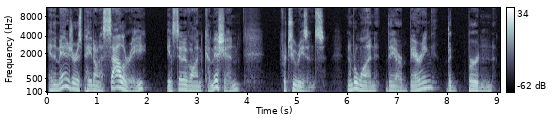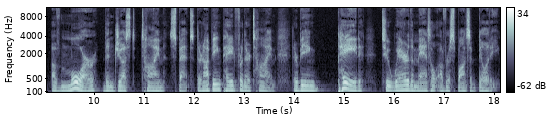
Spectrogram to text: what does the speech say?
and the manager is paid on a salary instead of on commission for two reasons. Number one, they are bearing the burden of more than just time spent. They're not being paid for their time, they're being paid to wear the mantle of responsibility.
